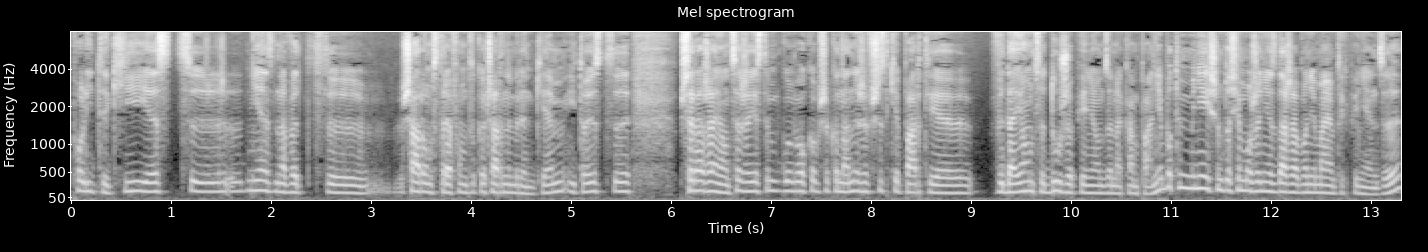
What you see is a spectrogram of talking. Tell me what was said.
polityki jest nie nawet szarą strefą, tylko czarnym rynkiem i to jest przerażające, że jestem głęboko przekonany, że wszystkie partie wydające duże pieniądze na kampanię, bo tym mniejszym to się może nie zdarza, bo nie mają tych pieniędzy,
